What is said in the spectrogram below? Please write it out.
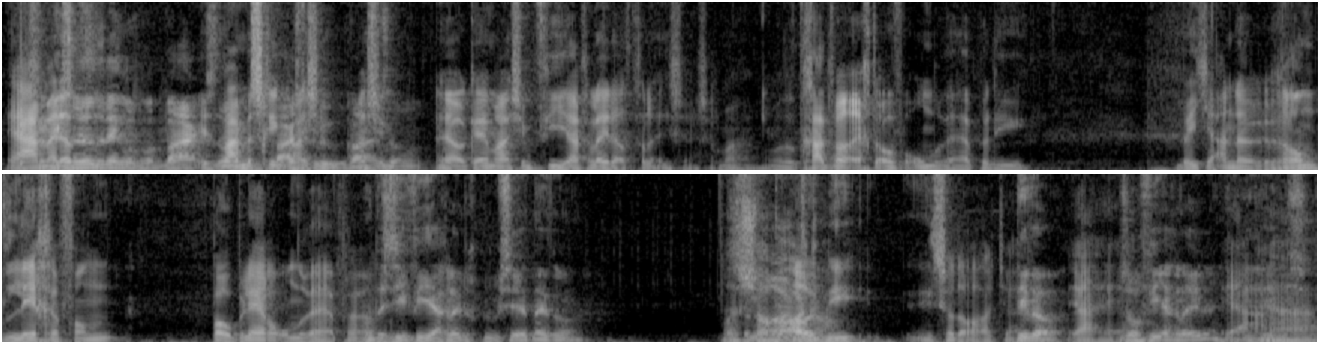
Ja, maar dat... te denken, waar is dan, Maar misschien waar is als je? Waar als is je, dan- ja, oké, maar als je hem vier jaar geleden had gelezen, zeg maar. Want het gaat wel echt over onderwerpen die een beetje aan de rand liggen van populaire onderwerpen. Want is die vier jaar geleden gepubliceerd? Nee toch? dat is zo hard. Oh, die, die is art, ja. Die wel? Ja, al vier jaar geleden? Ja. Ja,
